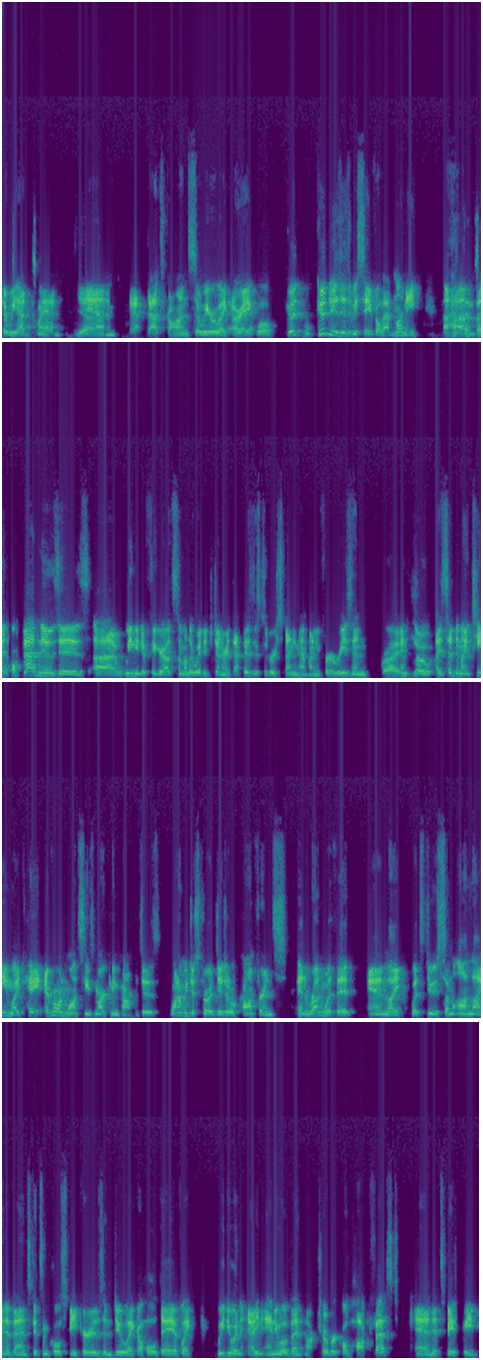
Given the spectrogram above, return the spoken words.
that we had planned Yeah. and that, that's gone. So we were like, all right, well, good. Good news is we saved all that money. Um, but bad news is uh, we need to figure out some other way to generate that business because we're spending that money for a reason. right. And so I said to my team, like, hey, everyone wants these marketing conferences. Why don't we just throw a digital conference and run with it? And like, let's do some online events, get some cool speakers, and do like a whole day of like, we do an, an annual event in October called Hawkfest. And it's basically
